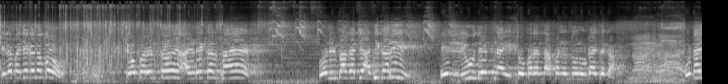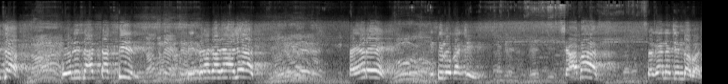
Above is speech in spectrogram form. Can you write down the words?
दिलं पाहिजे का नको? जोपर्यंत आर्डेकर साहेब वन विभागाचे अधिकारी हे लिहू देत नाही. तोपर्यंत आपण इथून उठायचं का? उठायचं? पोलीस आत टाकतील. पिंजरा गाड्या आल्यात. तयार आहे? किती लोकांची? शाबास. सगळ्यांना जिंदाबाद.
